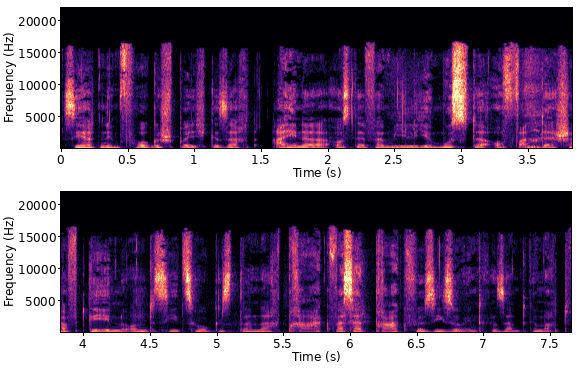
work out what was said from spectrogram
Sie hatten im Vorgespräch gesagt, einer aus der Familie musste auf Wanderschaft gehen und Sie zog es dann nach Prag. Was hat Prag für Sie so interessant gemacht?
